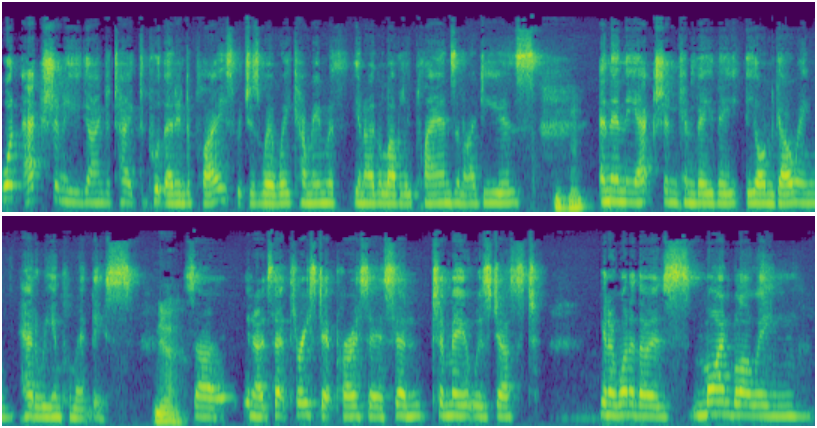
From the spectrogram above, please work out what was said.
what action are you going to take to put that into place which is where we come in with you know the lovely plans and ideas mm-hmm. and then the action can be the the ongoing how do we implement this yeah so you know it's that three step process and to me it was just you know one of those mind-blowing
